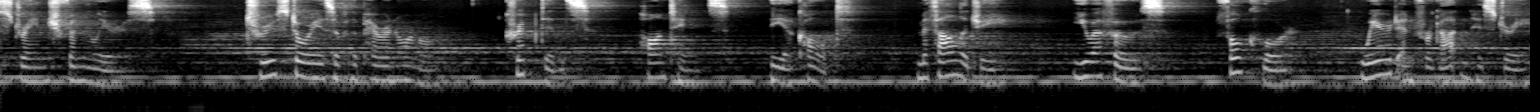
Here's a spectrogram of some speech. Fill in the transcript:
Strange Familiars. True stories of the paranormal, cryptids, hauntings, the occult, mythology, UFOs, folklore, weird and forgotten history.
